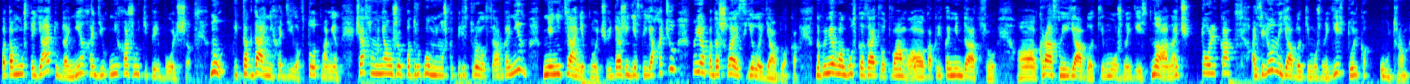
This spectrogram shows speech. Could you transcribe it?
потому что я туда не, ходи, не хожу теперь больше. Ну, и тогда не ходила, в тот момент. Сейчас у меня уже по-другому немножко перестроился организм, меня не тянет ночью. И даже если я хочу, ну, я подошла и съела яблоко. Например, могу сказать вот вам а, как рекомендацию. А, красные яблоки можно есть есть на ночь только, а зеленые яблоки можно есть только утром.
